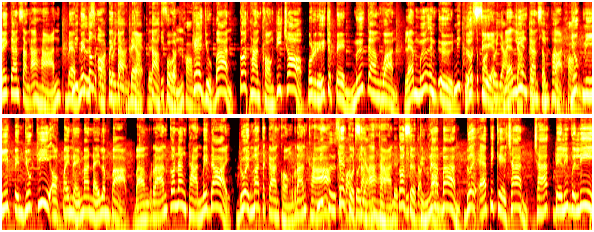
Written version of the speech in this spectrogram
ในการสั่งอาหาร แบบนี่คือไม่ต้องออกไปตากแดดสปอร์ตตัวอย่างจากตากฝน TheTip.com แค่อยู่บ้าน ก็ทานของที่ชอบ หรือจะเป็นมื้อกลางวัน และมื้ออื่นนี่คือลดเสี่ยงสปอร์ตตัวอย่างและเลี่ยงการสัมผัสจาก TheTip.com ยุคนี้เป็นยุคที่ออกไปไหนมาไหนลำบาก บางร้านก็นั่งทานไม่ได้ ด้วยมาตรการของร้านค้านี่คือแค่กดสั่งอาหารสปอร์ตตัวอย่างจากก็เสิร์ฟถึงหน้า TheTip.com บ้าน ด้วยแอปพลิเคชันชาร์ d เดลิเวอรี่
